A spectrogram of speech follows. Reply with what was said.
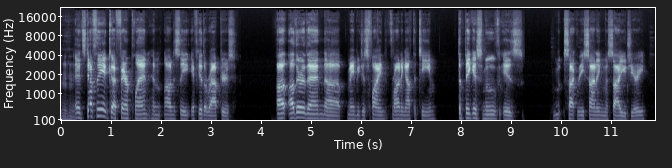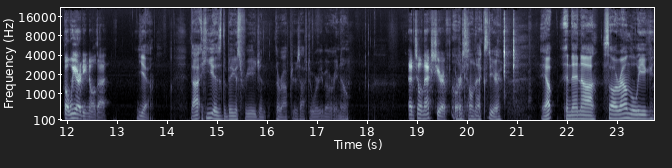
Mm-hmm. It's definitely a, fair plan, and honestly, if you're the Raptors, uh, other than uh, maybe just fine running out the team, the biggest move is re-signing Masai Ujiri. But we already know that. Yeah, that he is the biggest free agent the Raptors have to worry about right now. Until next year, of course. Until next year. Yep. And then uh so around the league,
